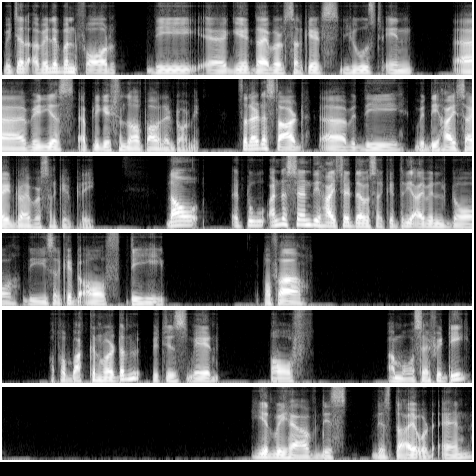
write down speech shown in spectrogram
which are available for the uh, gate driver circuits used in uh, various applications of power electronics. So let us start uh, with the with the high side driver circuitry. Now, uh, to understand the high side driver circuitry, I will draw the circuit of the of a of a buck converter, which is made of a MOSFET here we have this this diode and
